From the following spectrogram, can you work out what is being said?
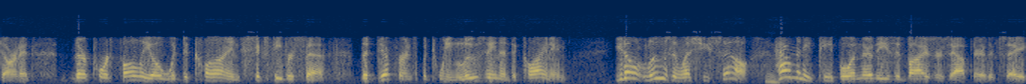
darn it, their portfolio would decline 60%. The difference between losing and declining, you don't lose unless you sell. Mm-hmm. How many people, and there are these advisors out there that say,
